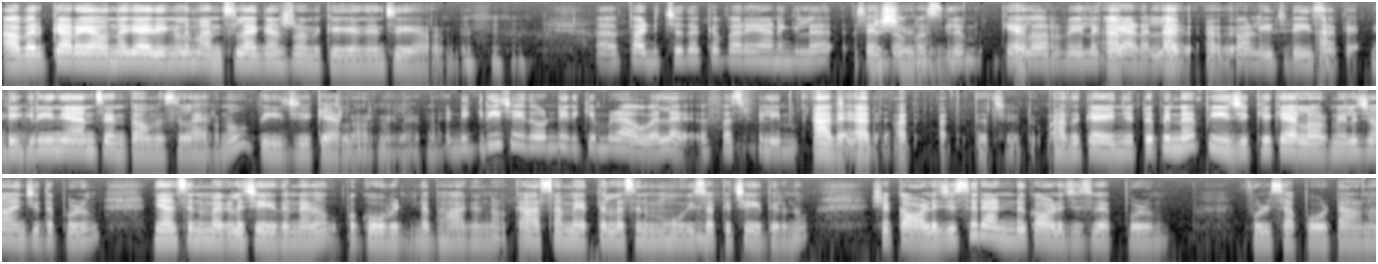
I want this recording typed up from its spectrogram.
അവർക്കറിയാവുന്ന കാര്യങ്ങൾ മനസ്സിലാക്കാൻ ശ്രമിക്കുകയും ഞാൻ ചെയ്യാറുണ്ട്. പഠിച്ചതൊക്കെ പറയുകയാണെങ്കിൽ സെന്റ് തോമസിലും കേരളോർമയിലൊക്കെയാണല്ലേ. കോളേജ് ഡേയ്സ് ഒക്കെ. ഡിഗ്രി ഞാൻ സെന്റ് തോമസിലായിരുന്നു. പി ജി കേരളോർമയിലായിരുന്നു ഡിഗ്രി ചെയ്തുകൊണ്ടിരിക്കുമ്പോഴാവും അല്ലേ? ഫസ്റ്റ് ഫിലിം അതെ അതെ അതെ അതെ തീർച്ചയായിട്ടും. അത് കഴിഞ്ഞിട്ട് പിന്നെ പി ജിക്ക് കേരളോർമയിൽ ജോയിൻ ചെയ്തപ്പോഴും ഞാൻ സിനിമകൾ ചെയ്തിട്ടുണ്ടായിരുന്നു. ഇപ്പോൾ കോവിഡിന്റെ ഭാഗങ്ങളൊക്കെ. ആ സമയത്തുള്ള സിനിമ മൂവീസൊക്കെ ചെയ്തിരുന്നു. പക്ഷേ കോളേജസ് രണ്ട് കോളേജസും എപ്പോഴും ഫുൾ സപ്പോർട്ടാണ്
